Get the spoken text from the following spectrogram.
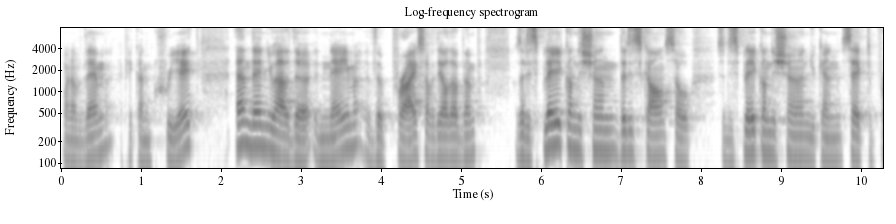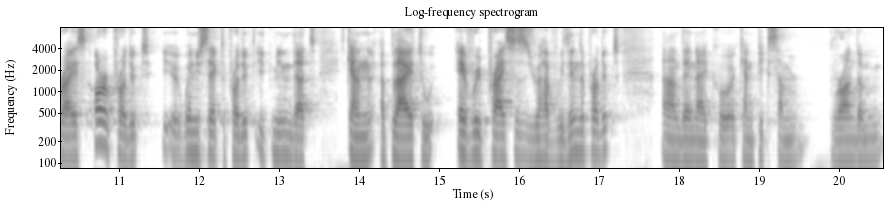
one of them. I click on create. And then you have the name, the price of the order bump, the display condition, the discount. So the display condition, you can select a price or a product. When you select a product, it means that it can apply to every prices you have within the product. And then I can pick some random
